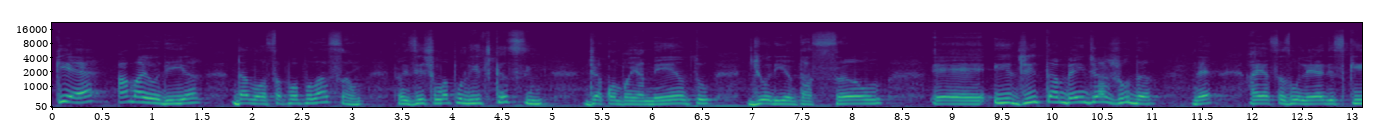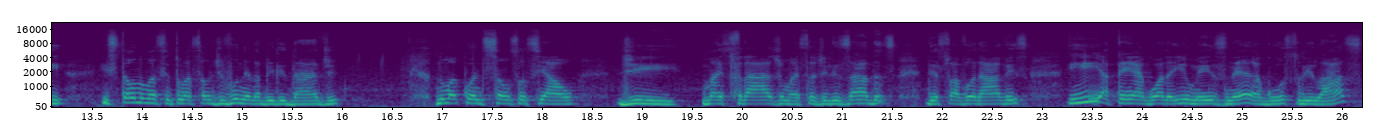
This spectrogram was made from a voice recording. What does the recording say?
que é a maioria da nossa população. Então existe uma política, sim, de acompanhamento, de orientação, é, e de também de ajuda né, a essas mulheres que estão numa situação de vulnerabilidade, numa condição social de mais frágil, mais fragilizadas, desfavoráveis e até agora aí o mês, né, agosto lilás,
